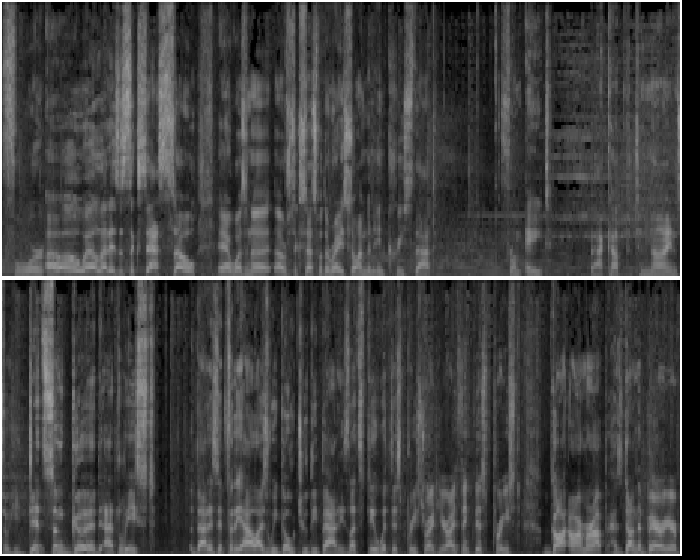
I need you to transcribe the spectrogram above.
For, oh, well, that is a success. So, it wasn't a, a success with the raise, so I'm going to increase that from eight back up to nine. So he did some good, at least. That is it for the allies. We go to the baddies. Let's deal with this priest right here. I think this priest got armor up, has done the barrier.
